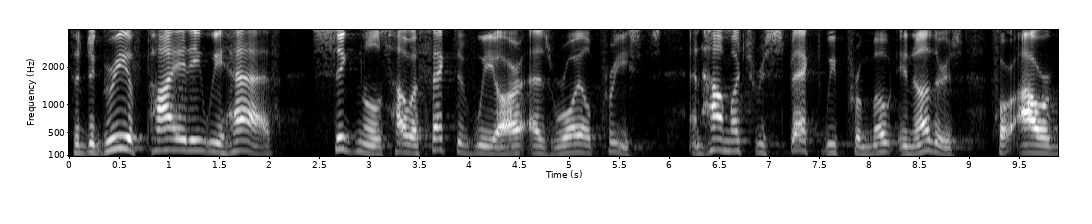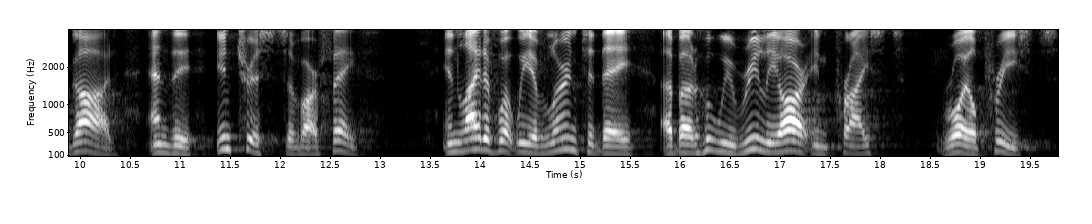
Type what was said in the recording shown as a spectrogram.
The degree of piety we have signals how effective we are as royal priests and how much respect we promote in others for our God and the interests of our faith. In light of what we have learned today about who we really are in Christ, royal priests,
